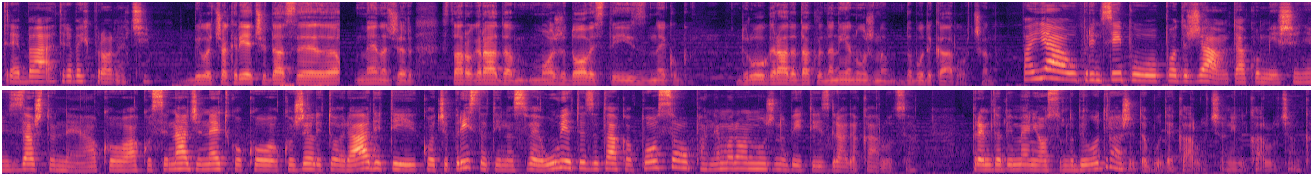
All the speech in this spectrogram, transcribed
treba, treba ih pronaći. Bilo je čak riječi da se e, menadžer starog grada može dovesti iz nekog drugog grada, dakle da nije nužno da bude Karlovčan. Pa ja u principu podržavam takvo mišljenje. Zašto ne? Ako, ako se nađe netko ko, ko želi to raditi, ko će pristati na sve uvjete za takav posao, pa ne mora on nužno biti iz grada Karlovca. Premda bi meni osobno bilo draže da bude Karlovčan ili Karlovčanka.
